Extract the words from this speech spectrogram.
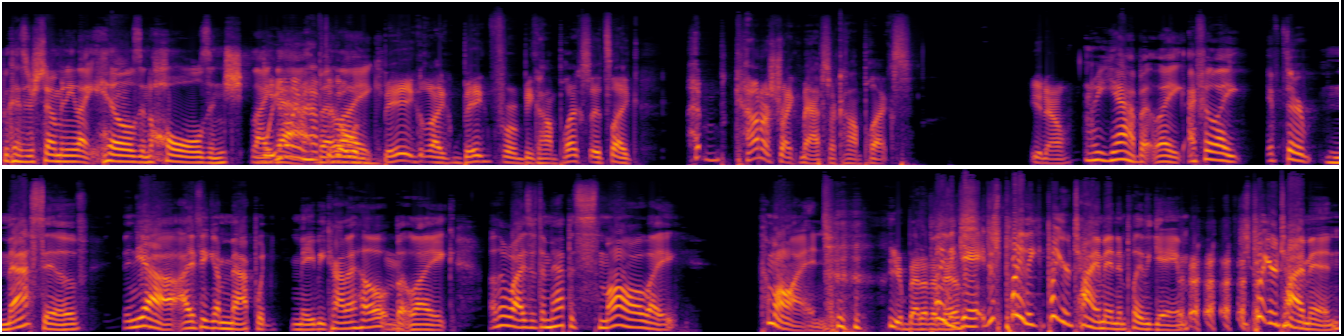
because there's so many like hills and holes and sh- like well, you that. don't even have but to go like big, like big for be complex. It's like Counter Strike maps are complex. You know, yeah, but like I feel like if they're massive, then yeah, I think a map would maybe kind of help. Mm. But like otherwise, if the map is small, like come on, you're better than play the game. Just play the put your time in and play the game. Just put your time in.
